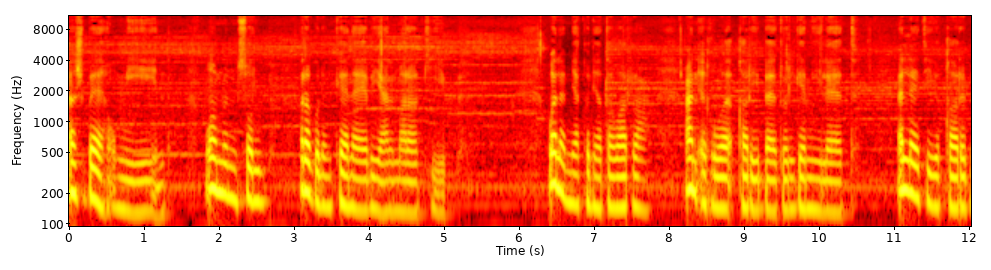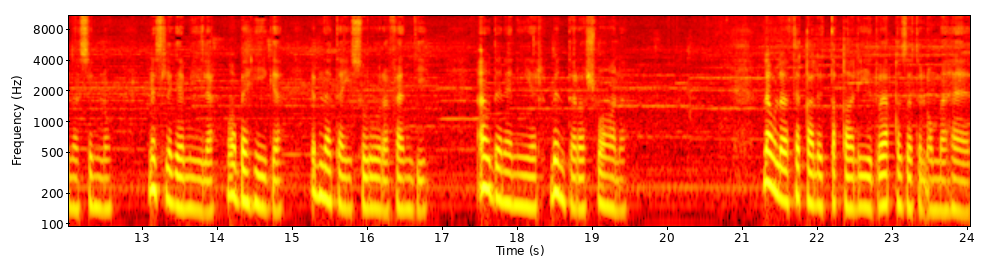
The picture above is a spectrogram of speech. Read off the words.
أشباه أميين ومن صلب رجل كان يبيع المراكيب ولم يكن يتورع عن إغواء قريباته الجميلات اللاتي يقاربن سنه مثل جميلة وبهيجة ابنتي سرور أفندي أو دنانير بنت رشوانة. لولا ثقل التقاليد ويقظة الأمهات.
